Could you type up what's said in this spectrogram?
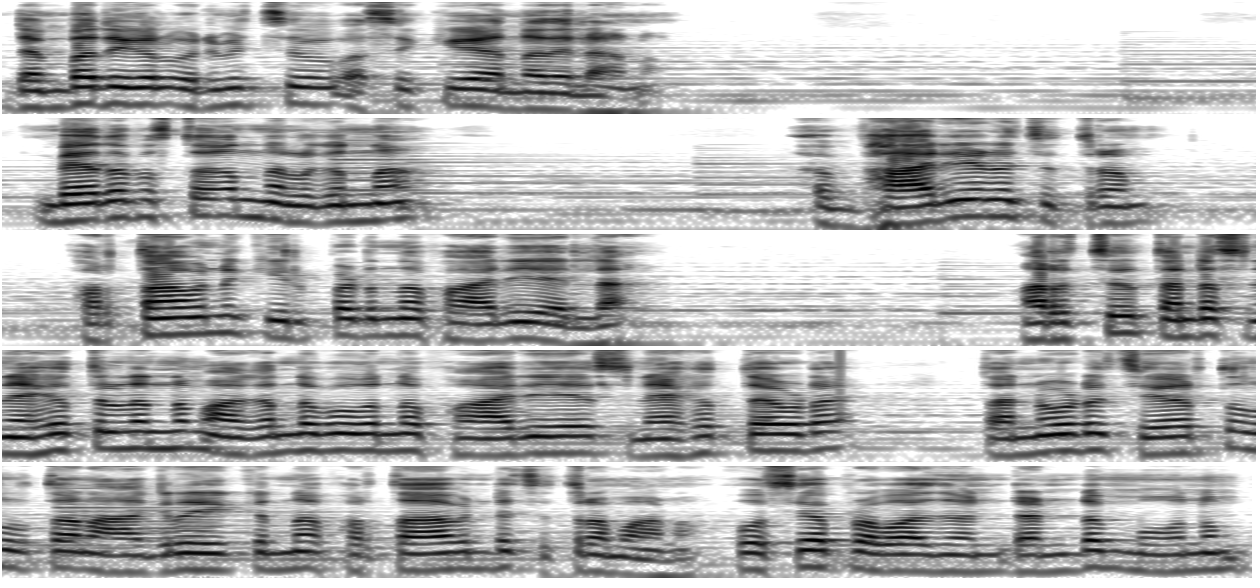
ദമ്പതികൾ ഒരുമിച്ച് വസിക്കുക എന്നതിലാണ്. വേദപുസ്തകം നൽകുന്ന ഭാര്യയുടെ ചിത്രം ഭർത്താവിന് കീഴ്പ്പെടുന്ന ഭാര്യയല്ല മറിച്ച് തന്റെ സ്നേഹത്തിൽ നിന്നും അകന്നു പോകുന്ന ഭാര്യയെ സ്നേഹത്തോടെ തന്നോട് ചേർത്ത് നിർത്താൻ ആഗ്രഹിക്കുന്ന ഭർത്താവിന്റെ ചിത്രമാണ്. ഹോസിയ പ്രവാചകൻ രണ്ടും മൂന്നും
